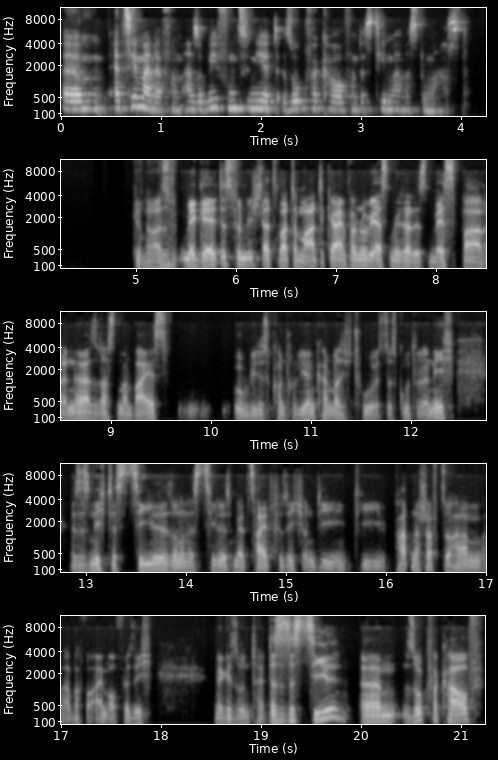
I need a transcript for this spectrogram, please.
Ähm, erzähl mal davon. Also, wie funktioniert Sogverkauf und das Thema, was du machst? Genau, also mehr Geld ist für mich als Mathematiker einfach nur wie erstmal wieder das Messbare, ne? Also dass man weiß, irgendwie das kontrollieren kann, was ich tue, ist das gut oder nicht. Es ist nicht das Ziel, sondern das Ziel ist mehr Zeit für sich und die, die Partnerschaft zu haben, aber vor allem auch für sich mehr Gesundheit. Das ist das Ziel. Ähm, Sogverkauf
